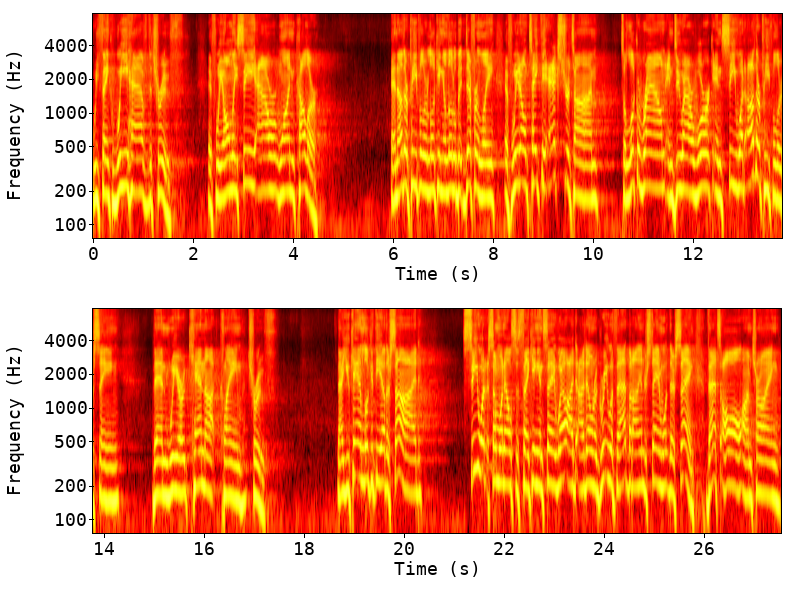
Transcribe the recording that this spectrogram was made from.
We think we have the truth. If we only see our one color and other people are looking a little bit differently, if we don't take the extra time to look around and do our work and see what other people are seeing, then we are, cannot claim truth. Now, you can look at the other side, see what someone else is thinking, and say, Well, I, I don't agree with that, but I understand what they're saying. That's all I'm trying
